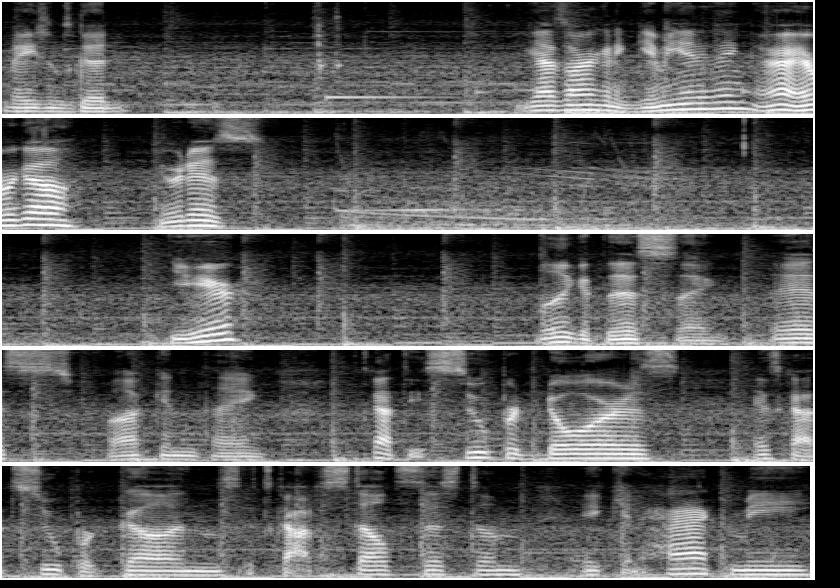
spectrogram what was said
Evasion's good. You guys aren't going to give me anything? Alright, here we go. Here it is. You hear? Look at this thing. This fucking thing. It's got these super doors. It's got super guns. It's got a stealth system. It can hack me.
